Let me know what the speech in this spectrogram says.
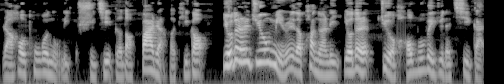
然后通过努力使其得到发展和提高。有的人具有敏锐的判断力，有的人具有毫不畏惧的气概。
